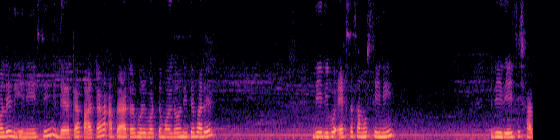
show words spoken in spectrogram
বলে নিয়ে নিয়েছি, দেড় কাপ আটা, আপনার আটার পরিবর্তে ময়দাও নিতে পারেন। দিয়ে দিব একশো চামচ চিনি। দিয়ে দিয়েছি স্বাদ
